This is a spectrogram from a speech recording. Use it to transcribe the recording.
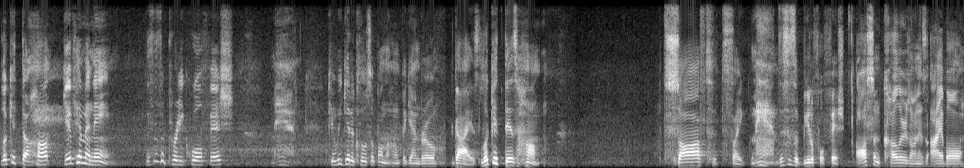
Look at the hump. Give him a name. This is a pretty cool fish. Man, can we get a close up on the hump again, bro? Guys, look at this hump. It's soft. It's like, man, this is a beautiful fish. Awesome colors on his eyeball.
